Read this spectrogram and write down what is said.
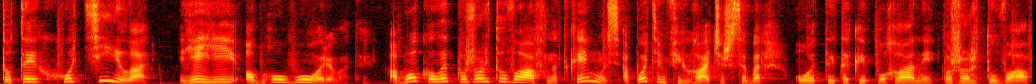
то ти хотіла її обговорювати. Або коли пожартував над кимось, а потім фігачиш себе, о, ти такий поганий, пожартував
